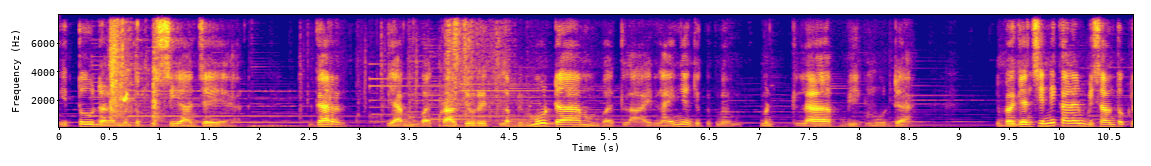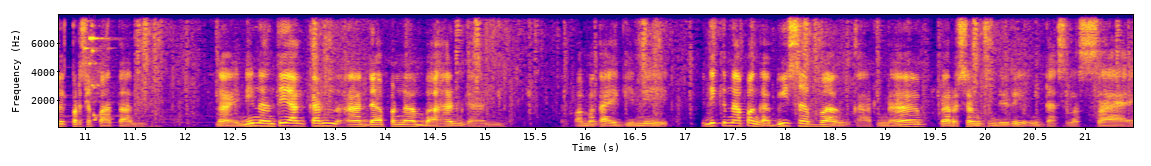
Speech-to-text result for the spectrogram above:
itu dalam bentuk besi aja ya. Agar ya membuat prajurit lebih mudah membuat lain-lainnya juga lebih mudah. Di bagian sini kalian bisa untuk klik percepatan. Nah ini nanti akan ada penambahan kan. Sama kayak gini ini kenapa nggak bisa bang? Karena person sendiri udah selesai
